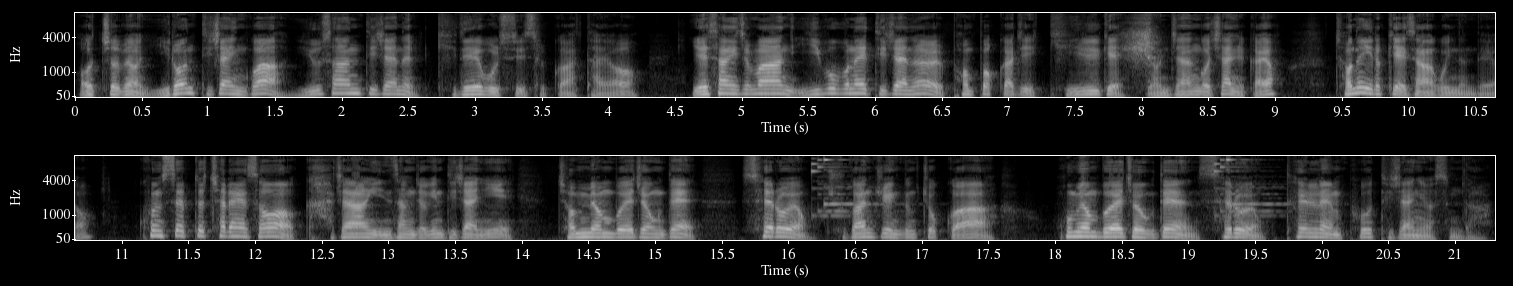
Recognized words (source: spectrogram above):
어쩌면 이런 디자인과 유사한 디자인을 기대해 볼 수 있을 것 같아요. 예상이지만 이 부분의 디자인을 범퍼까지 길게 연장한 것이 아닐까요? 저는 이렇게 예상하고 있는데요. 콘셉트 차량에서 가장 인상적인 디자인이 전면부에 적용된 세로형 주간 주행 등 쪽과 후면부에 적용된 세로형 테일램프 디자인이었습니다.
